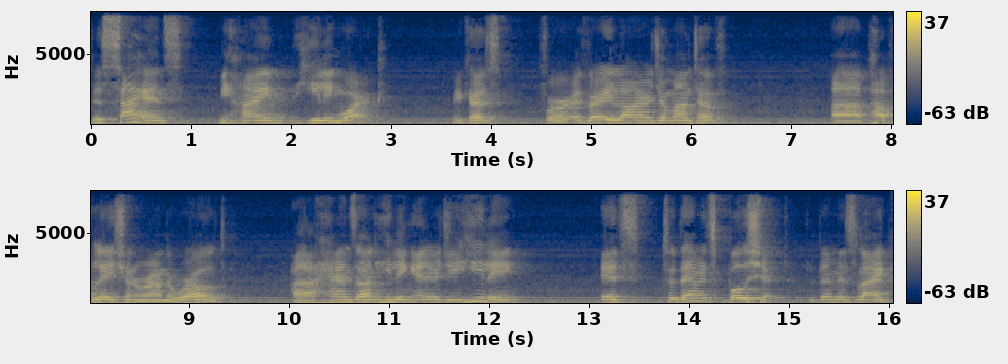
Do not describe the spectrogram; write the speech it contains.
the science behind healing work. Because for a very large amount of uh, population around the world uh, hands-on healing energy healing it's to them it's bullshit. To them it's like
